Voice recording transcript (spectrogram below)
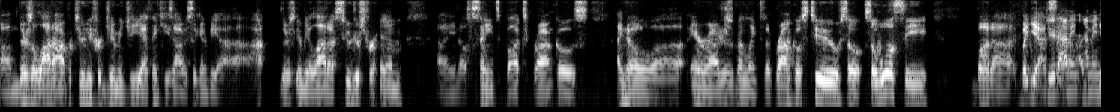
Um, there's a lot of opportunity for Jimmy G. I think he's obviously going to be a, a there's going to be a lot of suitors for him. Uh, you know, Saints, Bucs, Broncos. I know uh, Aaron Rodgers has been linked to the Broncos too, so so we'll see. But uh, but yeah, Dude, I uh, mean, I mean,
